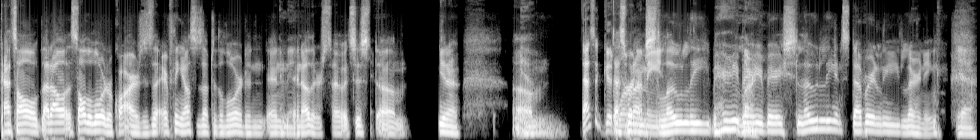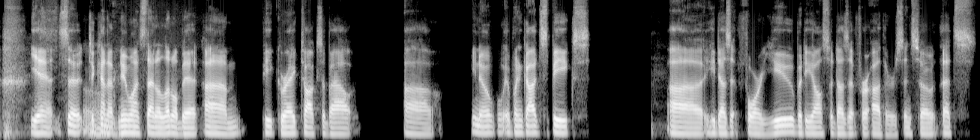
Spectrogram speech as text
that's all that all that's all the lord requires is that everything else is up to the lord and and, Amen. and others so it's just um you know Yeah. That's a good that's word what I'm i mean slowly, very, learn. very, very slowly and stubbornly learning. yeah Yeah. So to kind Um, of nuance that a little bit, um, Pete Greig talks about, uh, you know, when God speaks, uh, he does it for you, but he also does it for others. And so that's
